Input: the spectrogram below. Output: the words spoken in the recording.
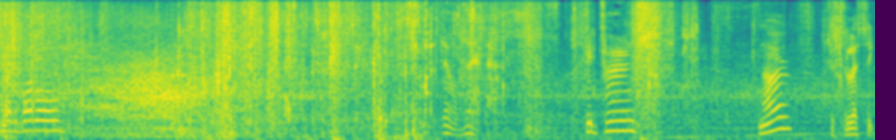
Another bottle. What the devil's that? Headphones? No? Just elastic,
